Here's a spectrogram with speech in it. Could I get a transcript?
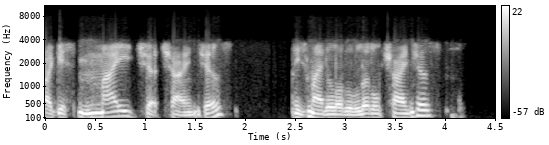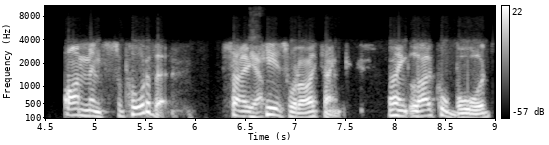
I guess, major changes. He's made a lot of little changes. I'm in support of it. So here's what I think. I think local boards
